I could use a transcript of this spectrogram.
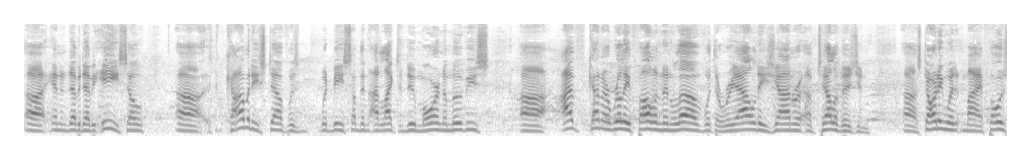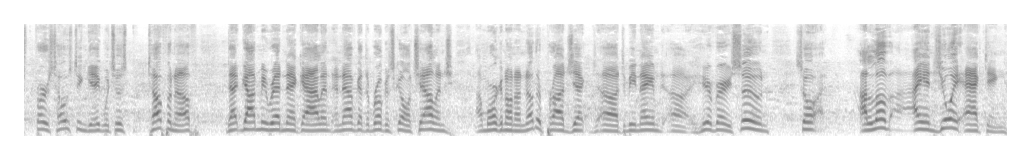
uh, in the WWE. So, uh, comedy stuff was would be something I'd like to do more in the movies. Uh, I've kind of really fallen in love with the reality genre of television, uh, starting with my first, hosting gig, which was tough enough. That got me Redneck Island, and now I've got the Broken Skull Challenge. I'm working on another project uh, to be named uh, here very soon. So I love, I enjoy acting.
